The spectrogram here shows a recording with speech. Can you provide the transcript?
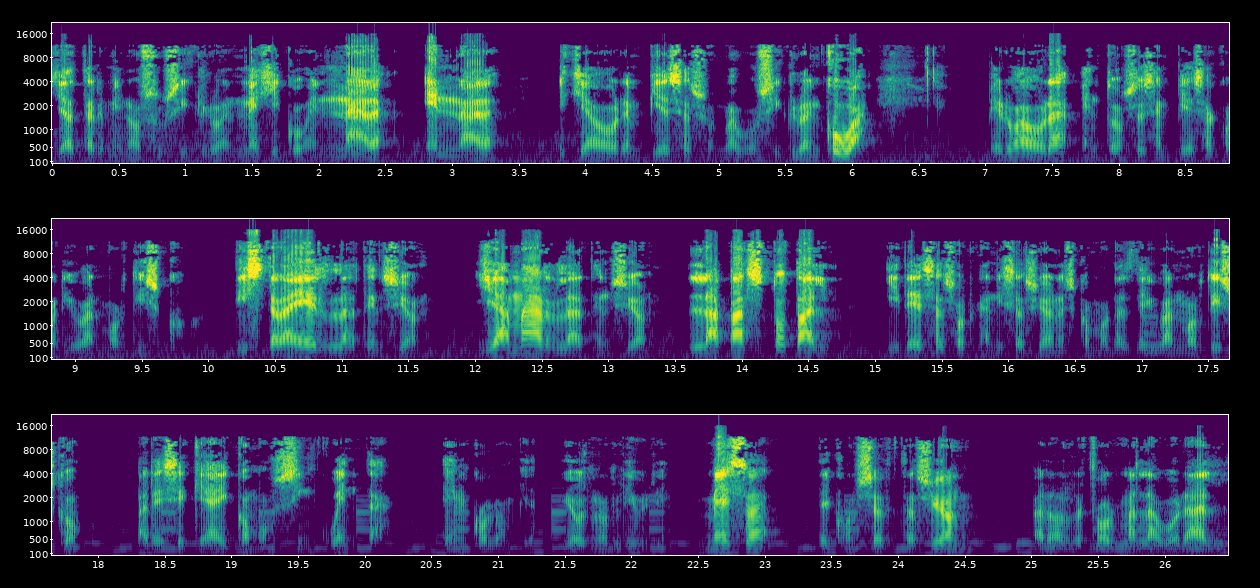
ya terminó su ciclo en México en nada, en nada, y que ahora empieza su nuevo ciclo en Cuba. Pero ahora entonces empieza con Iván Mordisco. Distraer la atención, llamar la atención, la paz total, y de esas organizaciones como las de Iván Mordisco, parece que hay como 50 en Colombia. Dios nos libre. Mesa de concertación para reforma laboral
